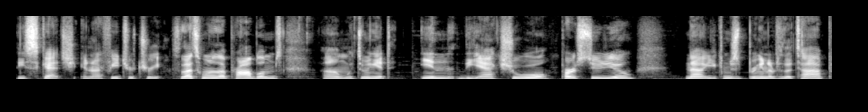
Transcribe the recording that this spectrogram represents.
the sketch in our feature tree. So that's one of the problems um, with doing it in the actual Part Studio now you can just bring it up to the top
